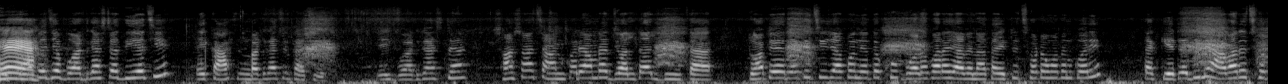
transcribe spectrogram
হ্যাঁ। যে বট গাছটা দিয়েছি এই কাছ বট গাছের কাছে। এই বট গাছটা সবসময় চান করে আমরা জল টল দিই। তা টপে রেখেছি যখন এত খুব বড় করা যাবে না। তা একটু ছোট মতন করি। তা কেটে দিলে আবারও ছোট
